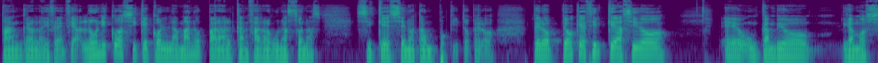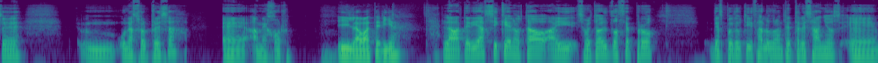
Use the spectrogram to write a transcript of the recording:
tan gran la diferencia. Lo único sí que con la mano para alcanzar algunas zonas sí que se nota un poquito, pero, pero tengo que decir que ha sido eh, un cambio digamos, eh, mm, una sorpresa a mejor. ¿Y la batería? La batería sí que he notado ahí, sobre todo el 12 Pro, después de utilizarlo durante tres años, eh,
